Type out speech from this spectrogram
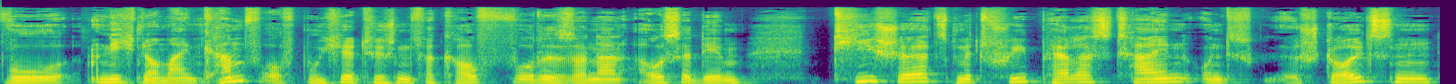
wo nicht nur mein Kampf auf Büchertischen verkauft wurde, sondern außerdem T-Shirts mit Free Palestine und stolzen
